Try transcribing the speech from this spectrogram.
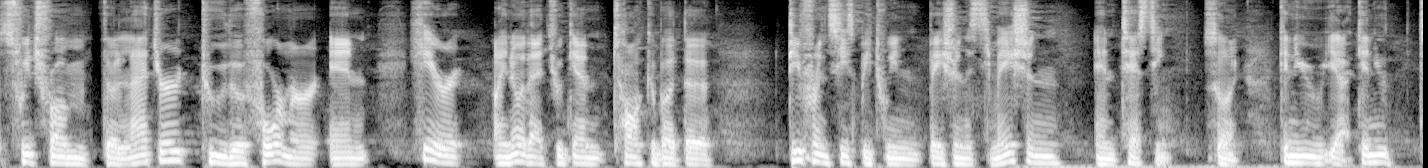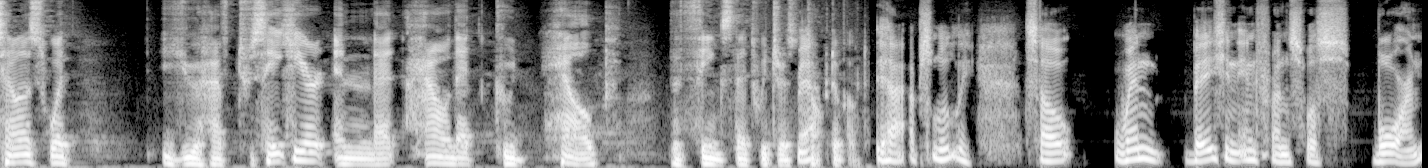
switch from the latter to the former? And here I know that you can talk about the differences between Bayesian estimation and testing. So can you yeah can you tell us what you have to say here and that how that could help the things that we just yeah. talked about? Yeah, absolutely. So when Bayesian inference was born,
